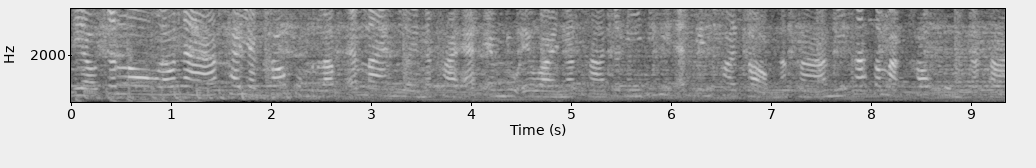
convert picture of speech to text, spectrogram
เดี๋ยวจะลงแล้วนะ ใครอยากเข้ากลุ่มรับแอดไลน์เลยนะคะ smuay นะคะ จะมีพี่พี่แอดมินคอยตอบนะคะ มีค่าสมัครเข้ากลุ่มนะคะ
